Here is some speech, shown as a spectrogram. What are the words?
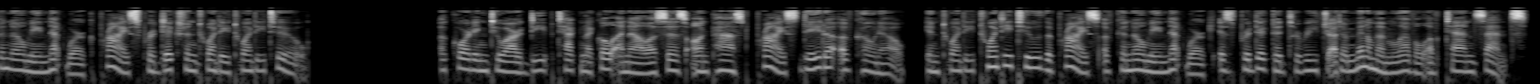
Konomi Network Price Prediction 2022 According to our deep technical analysis on past price data of Kono, in 2022 the price of Konomi Network is predicted to reach at a minimum level of 10 cents.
